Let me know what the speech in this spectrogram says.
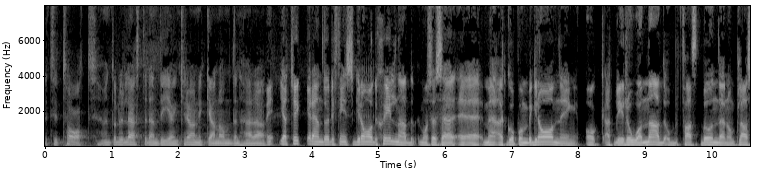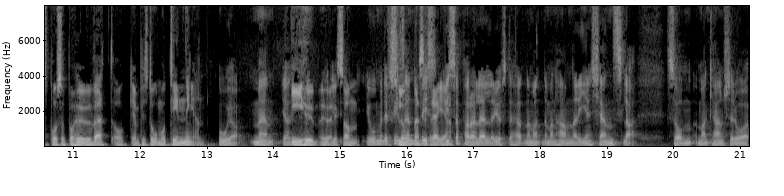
ett, citat. Jag vet inte om du läste den DN-krönikan om den här... Jag tycker ändå det finns gradskillnad, måste jag säga, med att gå på en begravning och att bli rånad och fastbunden och en plastpåse på huvudet och en pistol mot tinningen. Oh ja, men... Jag, I hur, hur liksom Jo, men det finns ändå vissa, vissa paralleller just det här när man, när man hamnar i en känsla som man kanske då,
